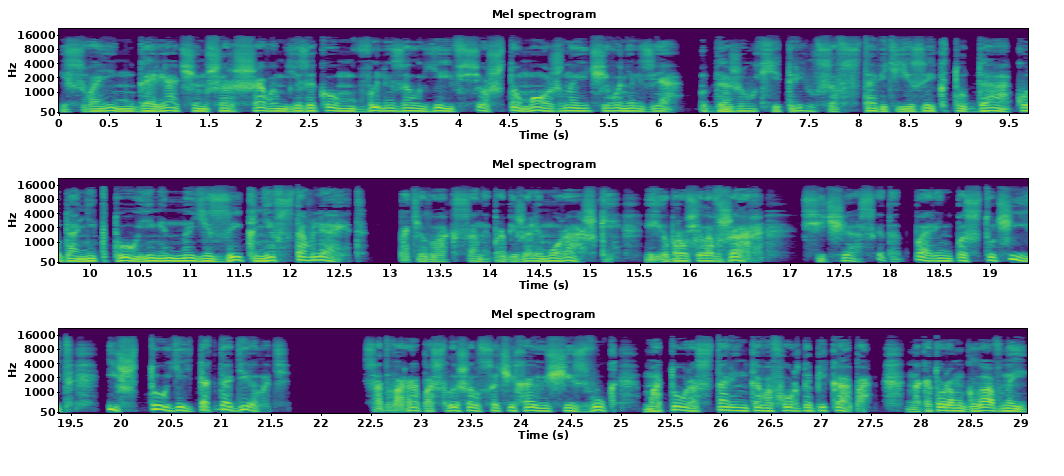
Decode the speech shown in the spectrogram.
и своим горячим шершавым языком вылезал ей все, что можно и чего нельзя. Даже ухитрился вставить язык туда, куда никто именно язык не вставляет. По телу Оксаны пробежали мурашки, ее бросило в жар. Сейчас этот парень постучит, и что ей тогда делать? Со двора послышался чихающий звук мотора старенького форда-пикапа, на котором главный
